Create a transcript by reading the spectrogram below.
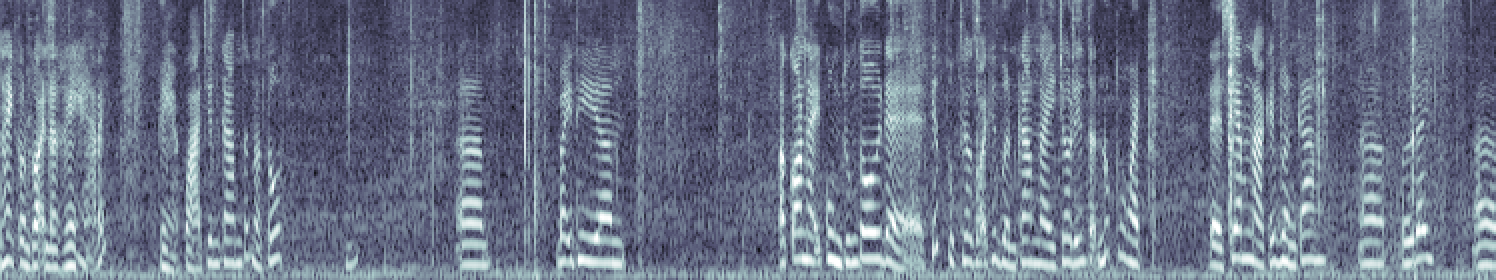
hay còn gọi là ghẻ đấy. Ghẻ quả trên cam rất là tốt à, vậy thì ừm, bà con hãy cùng chúng tôi để tiếp tục theo dõi cái vườn cam này cho đến tận lúc thu hoạch để xem là cái vườn cam à, tới đây à,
